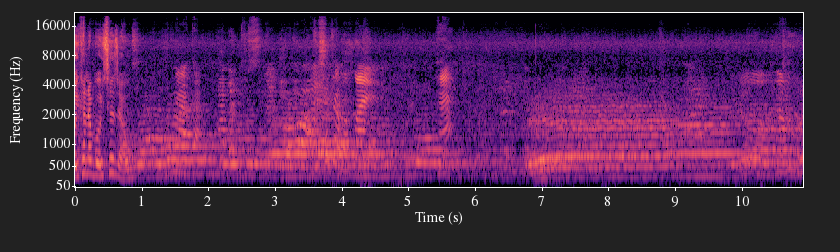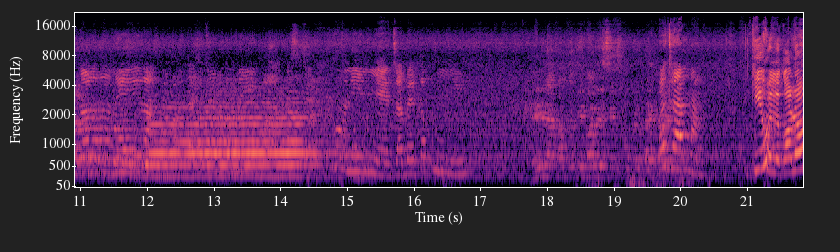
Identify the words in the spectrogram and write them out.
ওইখানে বসে যাও। কি হলো করো?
